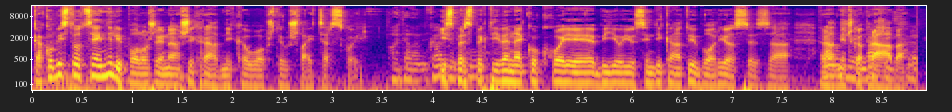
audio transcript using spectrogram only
Kako biste ocenili položaj naših radnika uopšte u Švajcarskoj? Pa da vam kažem, Iz perspektive nekog ko je bio i u sindikatu i borio se za radnička prava. Naših,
